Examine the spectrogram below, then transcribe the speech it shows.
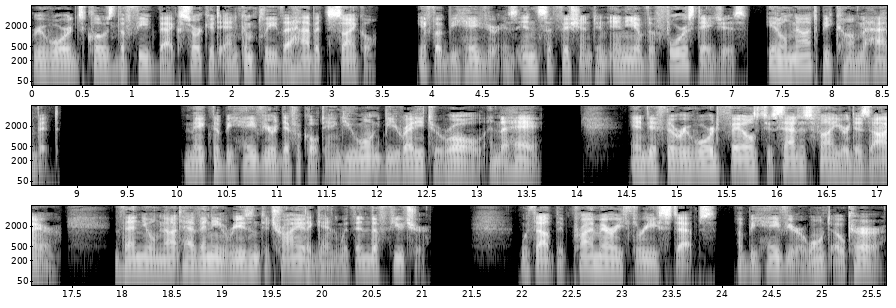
Rewards close the feedback circuit and complete the habit cycle. If a behavior is insufficient in any of the four stages, it'll not become a habit. Make the behavior difficult and you won't be ready to roll in the hay. And if the reward fails to satisfy your desire, then you'll not have any reason to try it again within the future. Without the primary three steps, a behavior won't occur.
